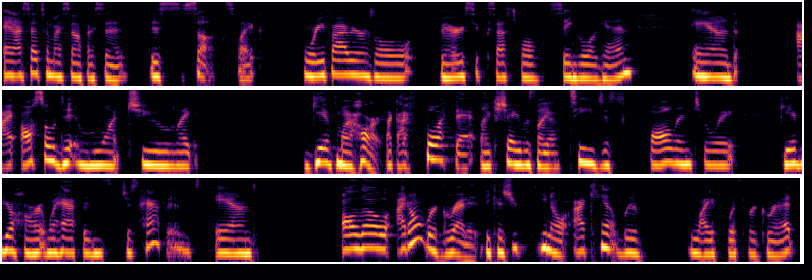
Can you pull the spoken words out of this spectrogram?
And I said to myself, I said, this sucks. Like 45 years old, very successful, single again. And I also didn't want to like give my heart. Like I fought that. Like Shay was like, Yeah. T, just fall into it, give your heart. And what happens just happens. And although I don't regret it because you, you know, I can't live life with regret.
